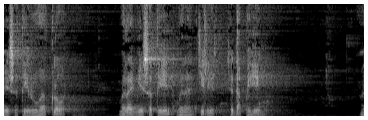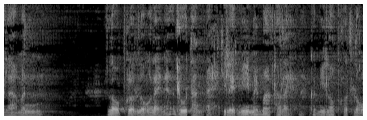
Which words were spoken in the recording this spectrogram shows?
มีสติรู้ว่าโกรธ เมื่อไรมีสติเมื่อนั้นกิเลสจะดับไปเอง เวลามันโลภโกรธหลงอะไรเนี่ย รู้ทันไป กิเลสมีไม่มากเท่าไหร่ก็มีโลภโกรธหลง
